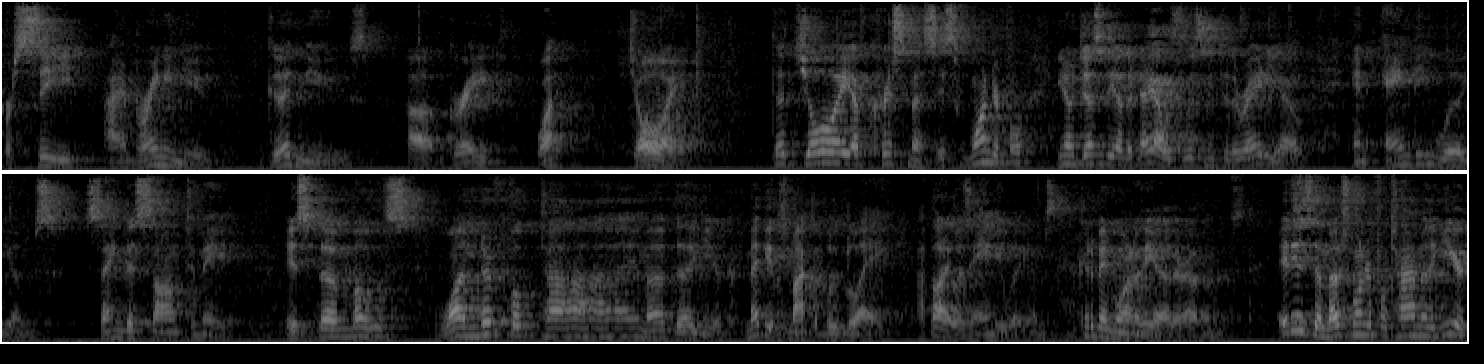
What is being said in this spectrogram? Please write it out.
for see, I am bringing you good news of great what? Joy. The joy of Christmas. It's wonderful. You know, just the other day I was listening to the radio, and Andy Williams sang this song to me. It's the most wonderful time of the year. Maybe it was Michael Bublé. I thought it was Andy Williams. Could have been one or the other of them. It is the most wonderful time of the year,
